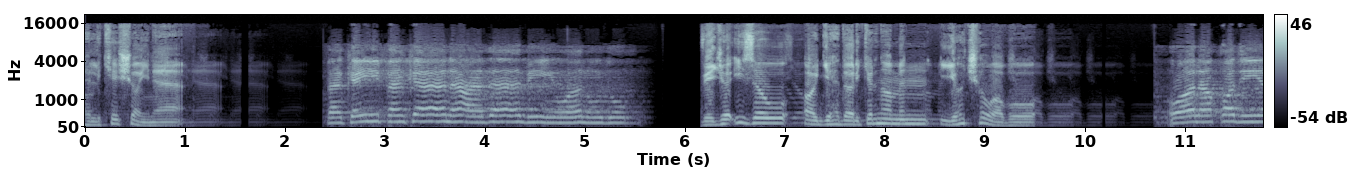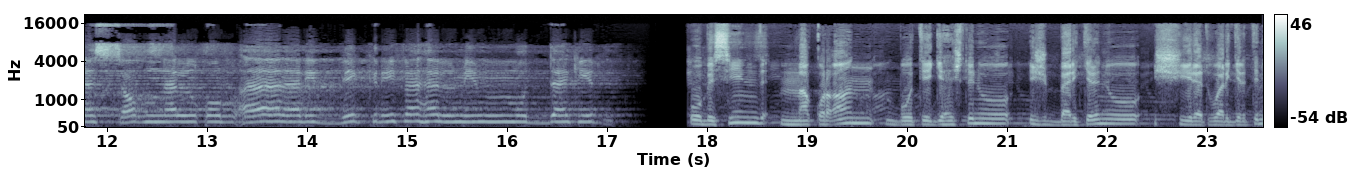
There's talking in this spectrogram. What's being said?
هلک شاینه فكيف كان عذابي ونذر؟ ویجا ایزو آگهدار کرنا من یا چوابو ولقد يسرنا القرآن للذكر فهل من مدكر و بسیند ما قرآن بو تیگهشتن و اجبر کرن و شیرت ورگرتن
